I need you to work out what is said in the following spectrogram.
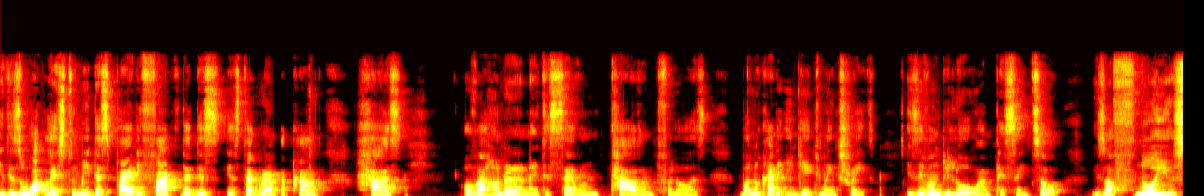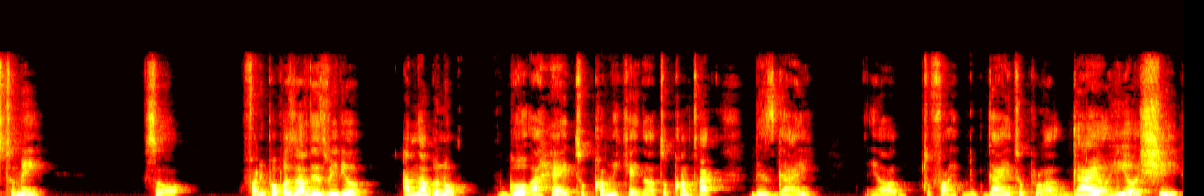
it is worthless to me, despite the fact that this Instagram account has over 197,000 followers. But look at the engagement rate. It's even below 1%. So it's of no use to me. So for the purposes of this video, I'm not going to go ahead to communicate or to contact this guy you know, to, for the guy to pro, guy or he or she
